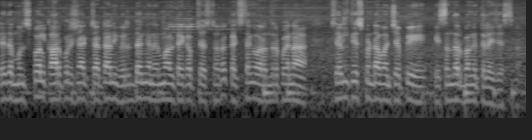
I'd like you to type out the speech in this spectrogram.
లేదా మున్సిపల్ కార్పొరేషన్ యాక్ట్ చట్టానికి విరుద్ధంగా నిర్మాణాలు టేకప్ చేస్తున్నారో ఖచ్చితంగా వారందరిపైన చర్యలు తీసుకుంటామని చెప్పి ఈ సందర్భంగా తెలియజేస్తున్నాను.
